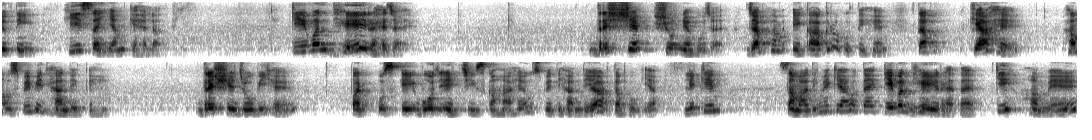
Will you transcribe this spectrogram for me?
युति ही संयम कहलाती केवल ध्येय रह जाए, दृश्य शून्य हो जाए, जब हम एकाग्र होते हैं तब क्या है? हम उस पर भी ध्यान देते हैं। दृश्य जो भी है, पर उस एक वो एक चीज़ कहाँ है, उस पर ध्यान दिया और तब हो गया। लेकिन समाधि में क्या होता है? केवल ध्येय रहता है कि हमें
